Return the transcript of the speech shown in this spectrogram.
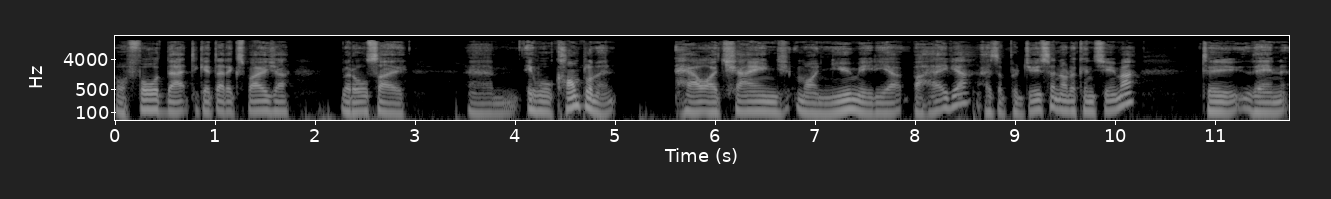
or afford that to get that exposure, but also um, it will complement how I change my new media behavior as a producer, not a consumer, to then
